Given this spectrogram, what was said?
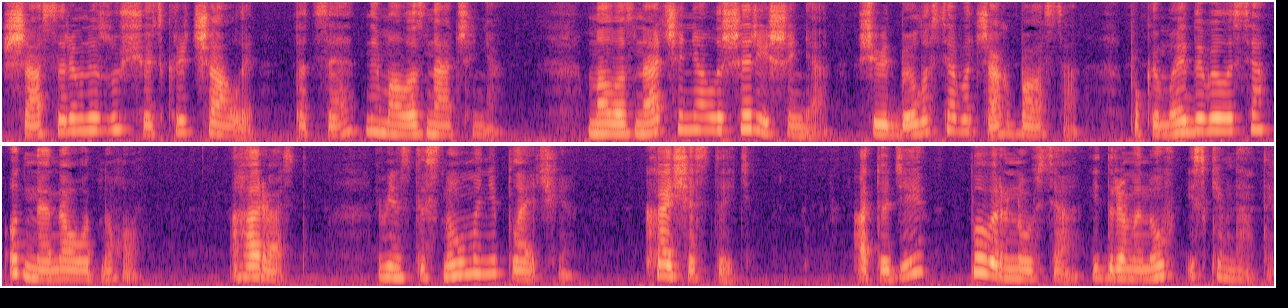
Шасери внизу щось кричали, та це не мало значення. Мало значення лише рішення, що відбилося в очах баса, поки ми дивилися одне на одного. Гаразд, він стиснув мені плечі. Хай щастить. А тоді повернувся і дременув із кімнати.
